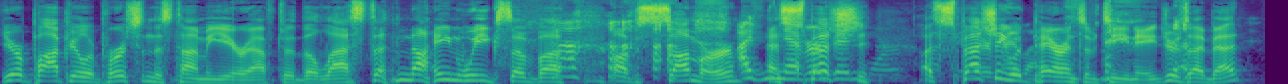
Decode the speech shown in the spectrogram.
You're a popular person this time of year after the last nine weeks of uh, of summer, especially, especially with parents of teenagers, I bet.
